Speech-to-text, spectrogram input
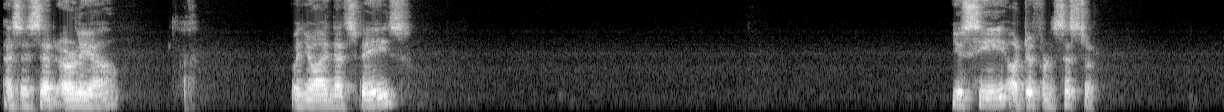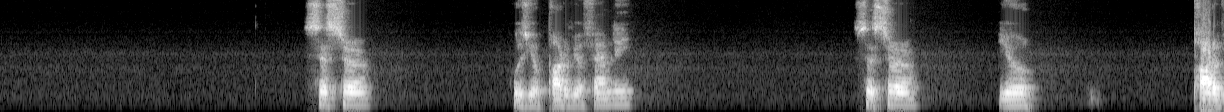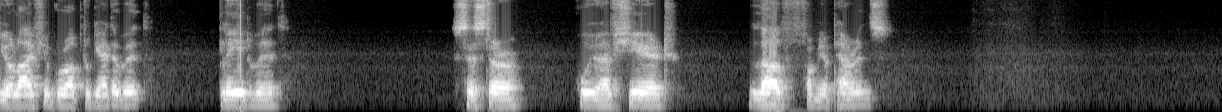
As I said earlier, when you are in that space, you see a different sister. Sister who's your part of your family. Sister, you part of your life you grew up together with, played with. Sister, who you have shared love from your parents.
